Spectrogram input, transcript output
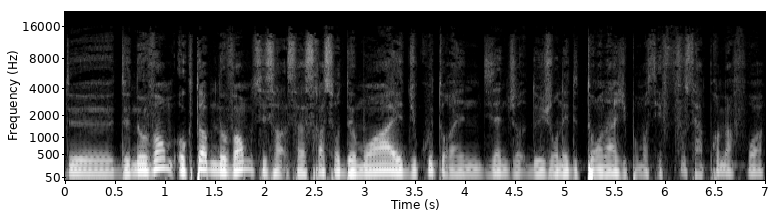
De, de novembre, octobre, novembre, c'est ça, ça sera sur deux mois et du coup tu auras une dizaine de journées de tournage et pour moi c'est fou, c'est la première fois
